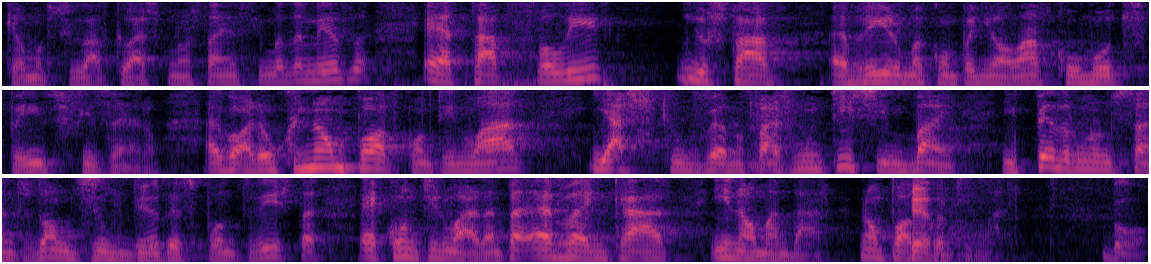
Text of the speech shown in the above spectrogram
que é uma possibilidade que eu acho que não está em cima da mesa, é a TAP falir e o Estado abrir uma companhia ao lado, como outros países fizeram. Agora, o que não pode continuar, e acho que o Governo faz muitíssimo bem, e Pedro Nuno Santos não me desiludiu desse ponto de vista, é continuar a bancar e não mandar. Não pode Pedro. continuar. Bom,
